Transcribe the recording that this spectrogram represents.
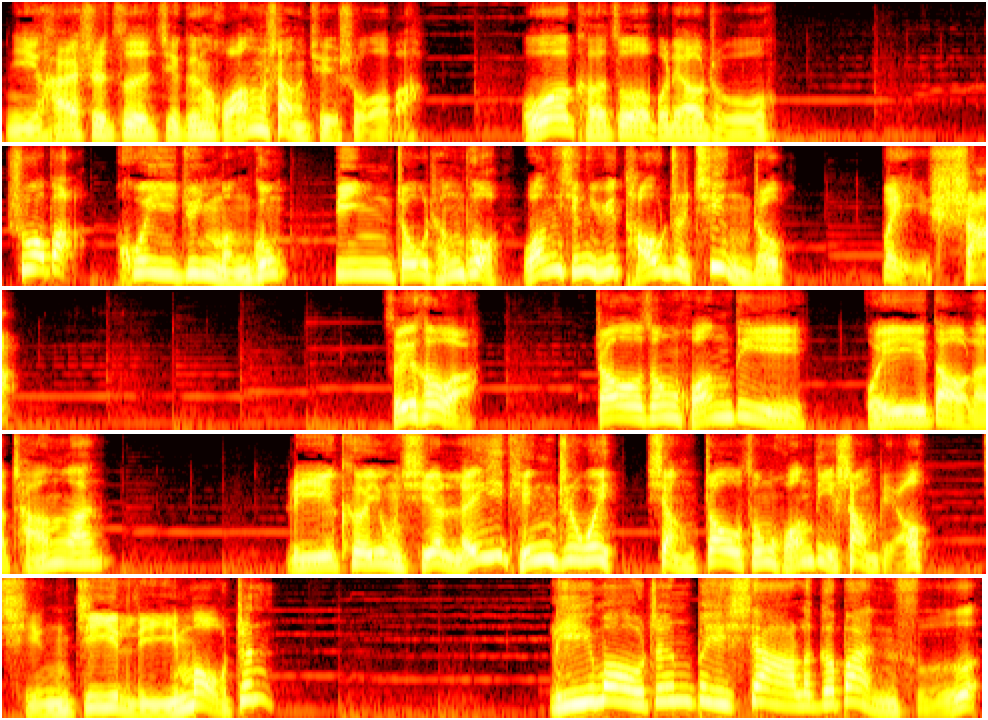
你还是自己跟皇上去说吧，我可做不了主。说罢，挥军猛攻，滨州城破，王行瑜逃至庆州，被杀。随后啊，昭宗皇帝回到了长安，李克用携雷霆之威向昭宗皇帝上表，请击李茂贞。李茂贞被吓了个半死，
